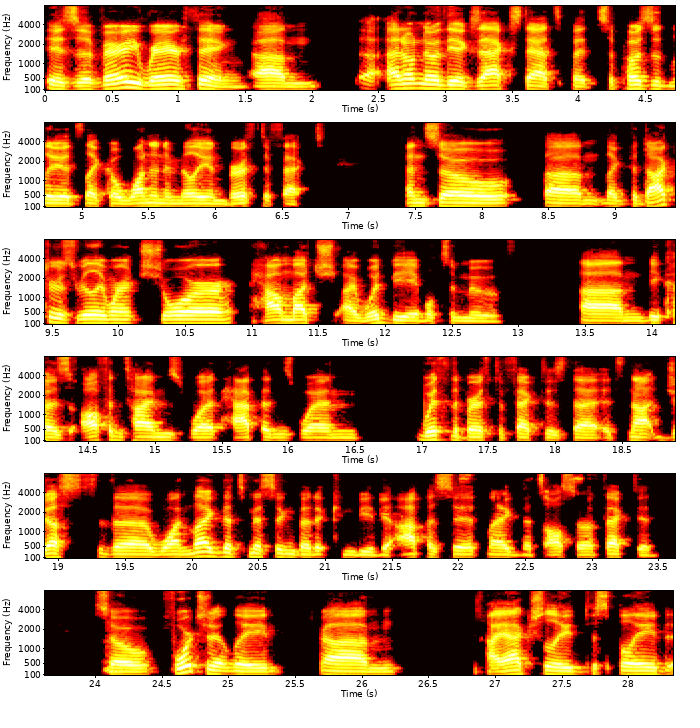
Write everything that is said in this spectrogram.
is a very rare thing. Um, I don't know the exact stats, but supposedly it's like a one in a million birth defect. And so um, like the doctors really weren't sure how much I would be able to move um, because oftentimes what happens when with the birth defect is that it's not just the one leg that's missing, but it can be the opposite leg that's also affected. So fortunately, um, I actually displayed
